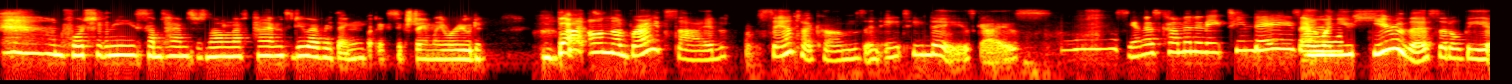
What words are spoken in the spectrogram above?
unfortunately, sometimes there's not enough time to do everything, but it's extremely rude. But, But, on the bright side, Santa comes in 18 days, guys. Santa's coming in 18 days. And when you hear this, it'll be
